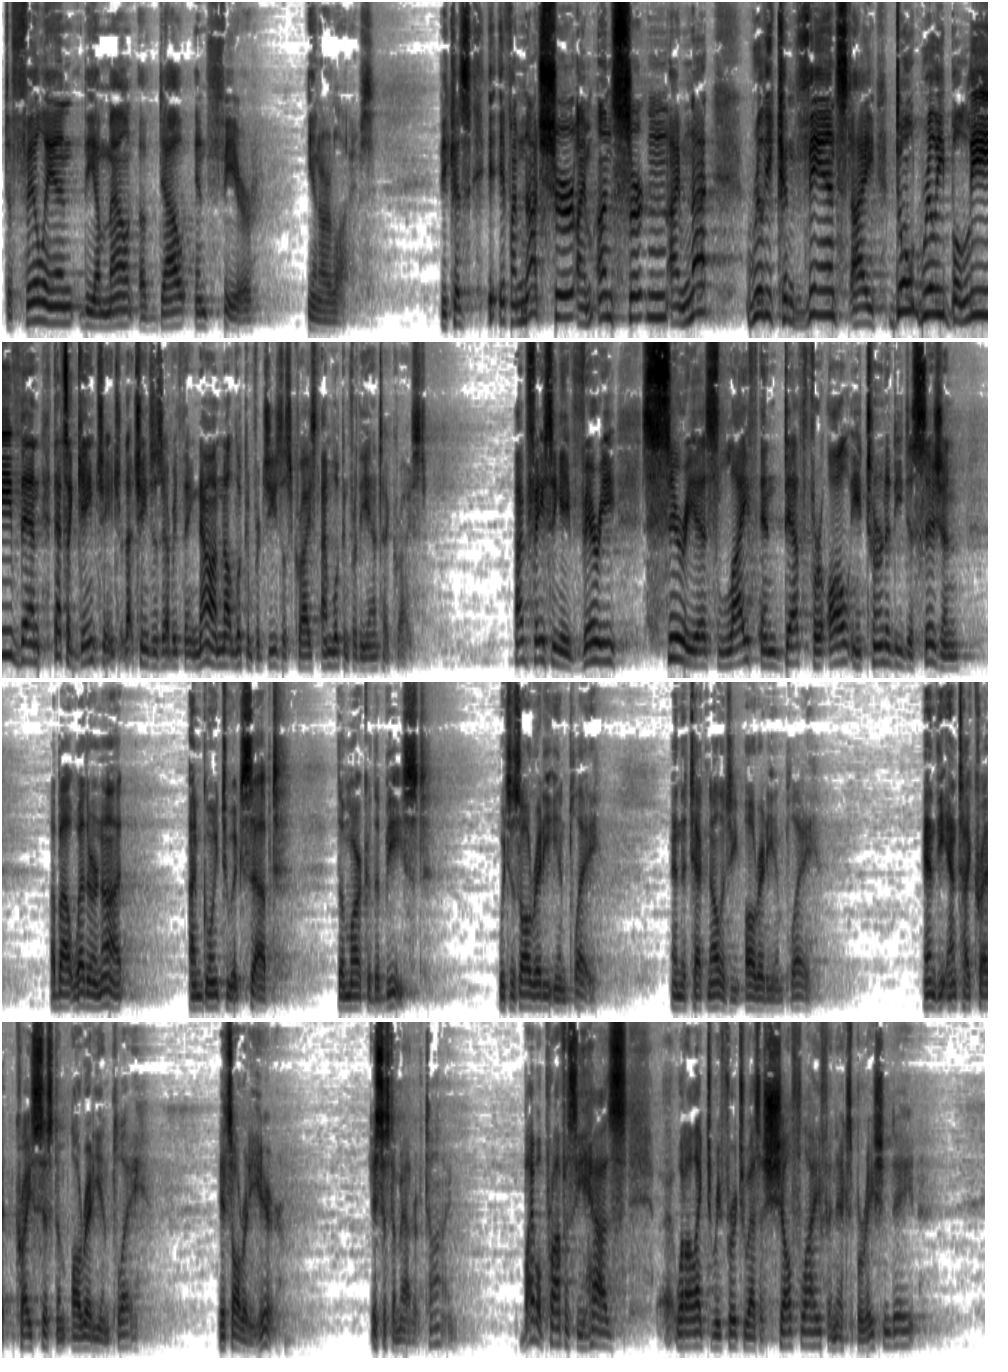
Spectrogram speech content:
to fill in the amount of doubt and fear in our lives. Because if I'm not sure, I'm uncertain, I'm not really convinced, I don't really believe, then that's a game changer. That changes everything. Now I'm not looking for Jesus Christ, I'm looking for the Antichrist. I'm facing a very serious life and death for all eternity decision about whether or not I'm going to accept the mark of the beast, which is already in play, and the technology already in play, and the Antichrist system already in play. It's already here. It's just a matter of time. Bible prophecy has Uh, what I like to refer to as a shelf life and expiration date.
